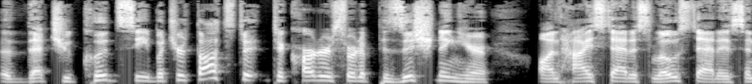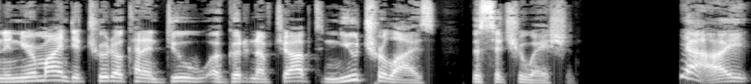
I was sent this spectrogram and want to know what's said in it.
uh, that you could see. But your thoughts to, to Carter's sort of positioning here on high status, low status, and in your mind, did Trudeau kind of do a good enough job to neutralize the situation? Yeah, I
